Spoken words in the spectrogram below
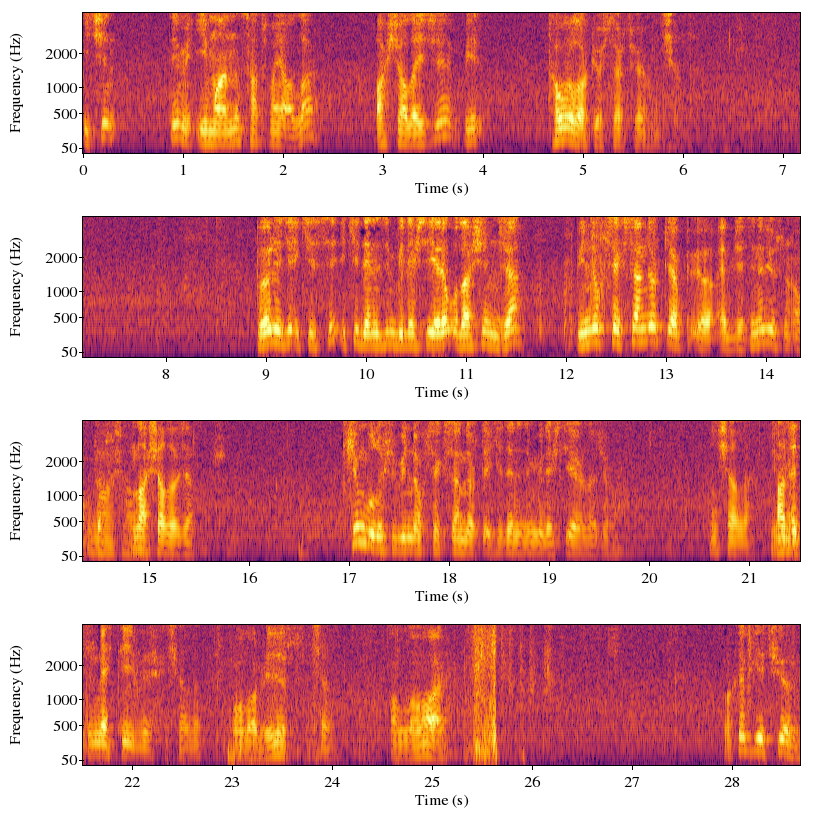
için değil mi imanını satmayı Allah aşağılayıcı bir tavır olarak göstertiyor. İnşallah. Böylece ikisi iki denizin birleştiği yere ulaşınca 1984 yapıyor Ebced'i. Ne diyorsun Oktay? Maşallah. Maşallah hocam. Kim buluştu 1984'te iki denizin birleştiği yerde acaba? İnşallah. mi? Hazreti Mehdi bir inşallah. Olabilir. İnşallah. Allahu alem. Bakıp geçiyorum.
